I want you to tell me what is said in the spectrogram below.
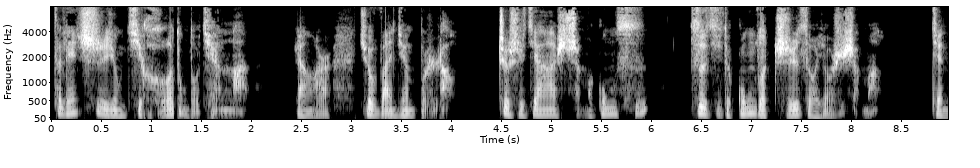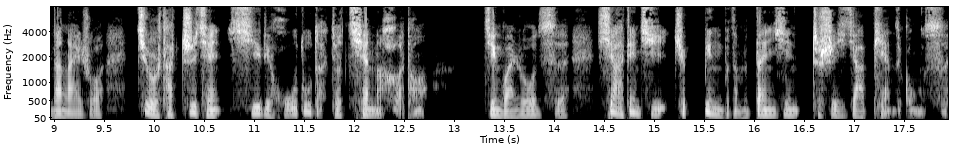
他连试用期合同都签了。然而，却完全不知道这是家什么公司，自己的工作职责又是什么。简单来说，就是他之前稀里糊涂的就签了合同。尽管如此，夏天琪却并不怎么担心这是一家骗子公司，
